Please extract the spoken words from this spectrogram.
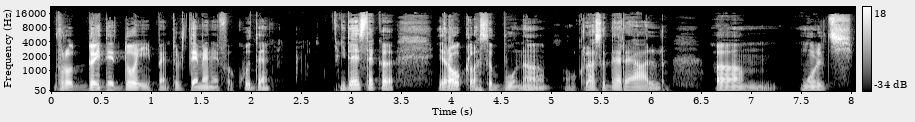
vreo 2 de 2 pentru teme nefăcute. Ideea este că era o clasă bună, o clasă de real, um, mulți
